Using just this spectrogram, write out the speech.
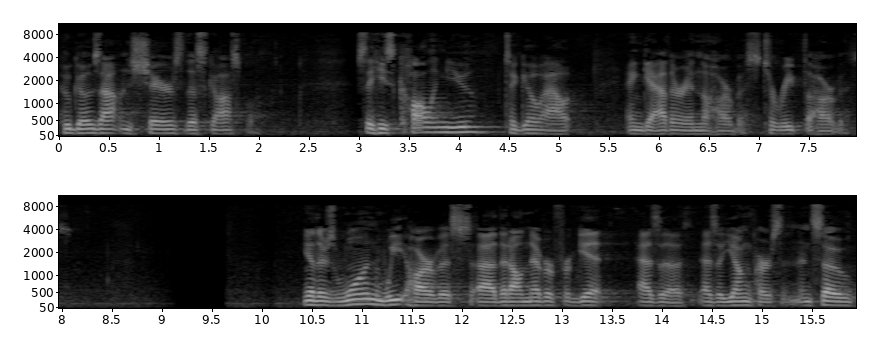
who goes out and shares this gospel. See, he's calling you to go out and gather in the harvest, to reap the harvest. You know, there's one wheat harvest uh, that I'll never forget as a as a young person, and so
